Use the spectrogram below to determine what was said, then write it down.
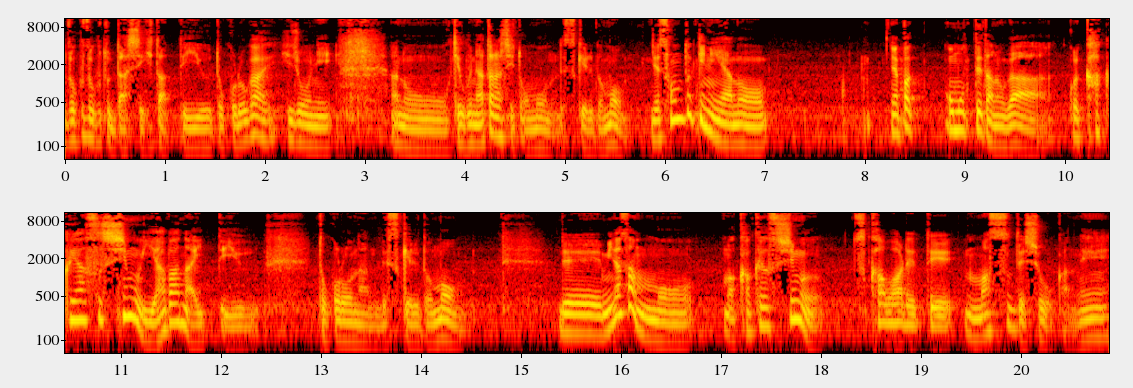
続々と出してきたっていうところが非常にあの記憶に新しいと思うんですけれども。でその時にあのやっぱ思ってたのがこれ格安 SIM やばないっていうところなんですけれども。で皆さんも、まあ、格安 SIM 使われてますでしょうかね。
